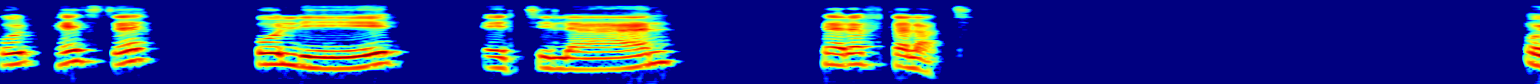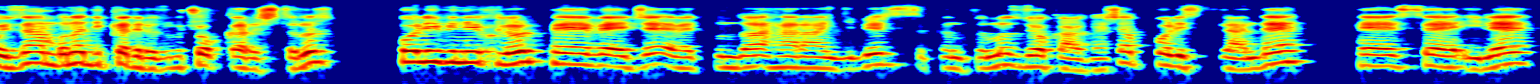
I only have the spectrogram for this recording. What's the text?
Pol PET ise polietilen tereftalat. O yüzden buna dikkat ediyoruz. Bu çok karıştırılır. Polivinil klor PVC. Evet bunda herhangi bir sıkıntımız yok arkadaşlar. Polistiren de PS ile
